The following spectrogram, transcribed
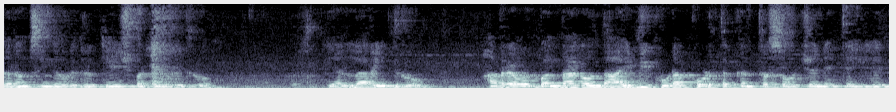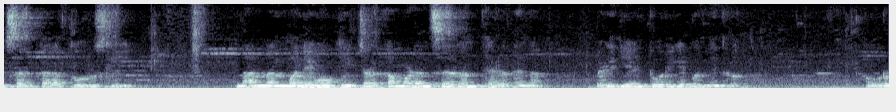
ಧರಮ್ ಸಿಂಗ್ ಅವರಿದ್ದರು ಕೆ ಎಚ್ ಪಟೇಲ್ ಅವರಿದ್ದರು ಎಲ್ಲರೂ ಇದ್ದರು ಆದರೆ ಅವ್ರು ಬಂದಾಗ ಒಂದು ಐ ಬಿ ಕೂಡ ಕೊಡ್ತಕ್ಕಂಥ ಸೌಜನ್ಯತೆ ಇಲ್ಲಿನ ಸರ್ಕಾರ ತೋರಿಸ್ಲಿಲ್ಲ. ನಾನು ನನ್ನ ಮನೆಗೆ ಹೋಗಿ ಜಳಕ ಮಾಡೋಣ ಸರ್ ಅಂತ ಹೇಳಿದೆ ನಾನು. ಬೆಳಿಗ್ಗೆ ಎಂಟೂವರೆಗೆ ಬಂದಿದ್ದರು ಅವರು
